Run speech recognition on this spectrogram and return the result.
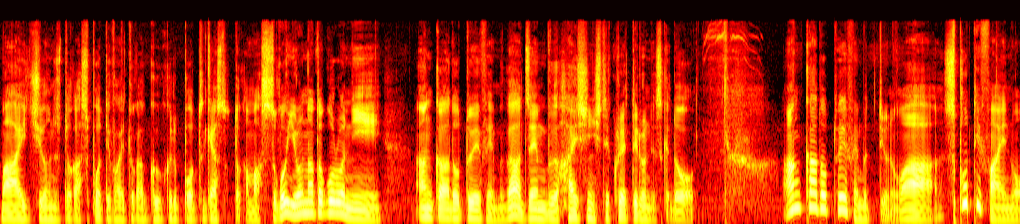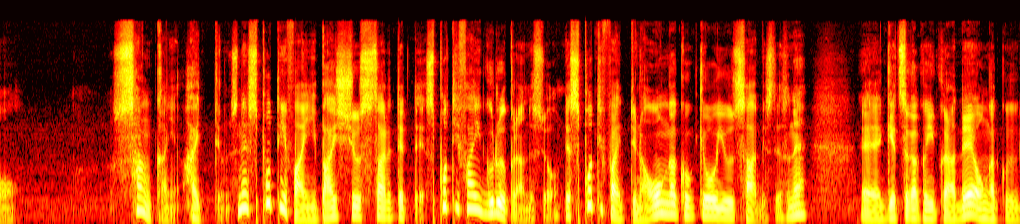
まあ iTunes とか Spotify とか Google ポッドキャストとか、まあすごいいろんなところにアンカー .fm が全部配信してくれてるんですけど、アンカー .fm っていうのは、Spotify の傘下に入ってるんですね。Spotify に買収されてて、Spotify グループなんですよ。で、Spotify っていうのは音楽共有サービスですね。えー、月額いくらで音楽聴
